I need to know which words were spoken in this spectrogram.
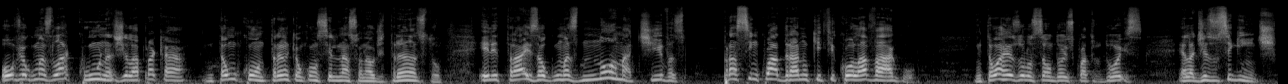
houve algumas lacunas de lá para cá. Então, o CONTRAN, que é o Conselho Nacional de Trânsito, ele traz algumas normativas para se enquadrar no que ficou lá vago. Então, a resolução 242, ela diz o seguinte:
